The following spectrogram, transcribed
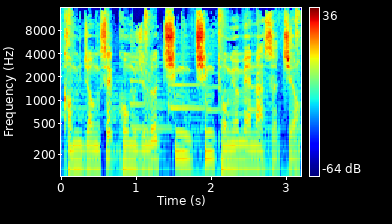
검정색 고무줄로 칭칭 동여매 놨었죠.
